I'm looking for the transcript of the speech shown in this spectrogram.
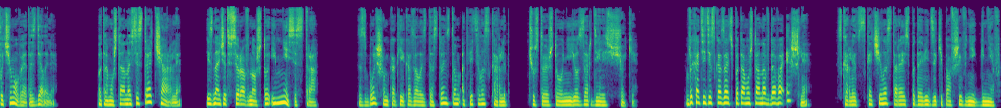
почему вы это сделали? Потому что она сестра Чарли, и значит, все равно, что и мне сестра, С большим, как ей казалось, достоинством ответила Скарлетт, чувствуя, что у нее зарделись щеки. «Вы хотите сказать, потому что она вдова Эшли?» Скарлетт вскочила, стараясь подавить закипавший в ней гнев.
